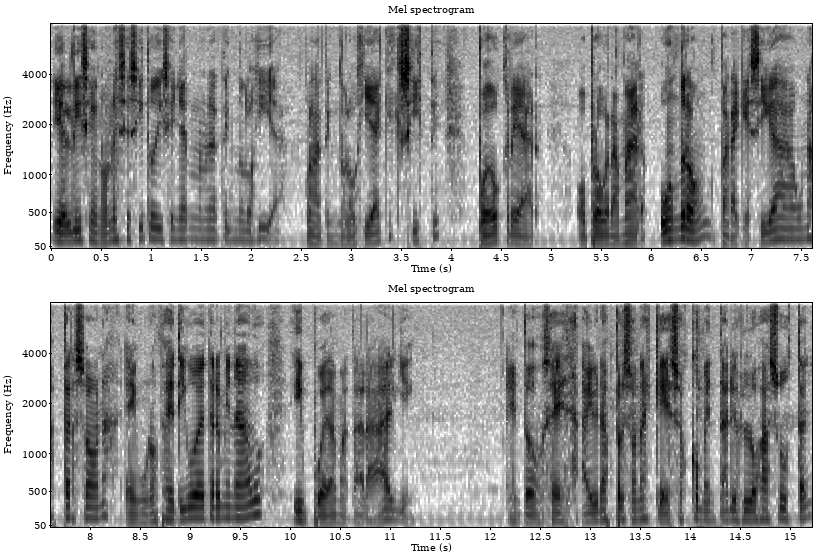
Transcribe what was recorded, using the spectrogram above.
Y él dice, no necesito diseñar una nueva tecnología. Con la tecnología que existe, puedo crear o programar un dron para que siga a unas personas en un objetivo determinado y pueda matar a alguien. Entonces hay unas personas que esos comentarios los asustan,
